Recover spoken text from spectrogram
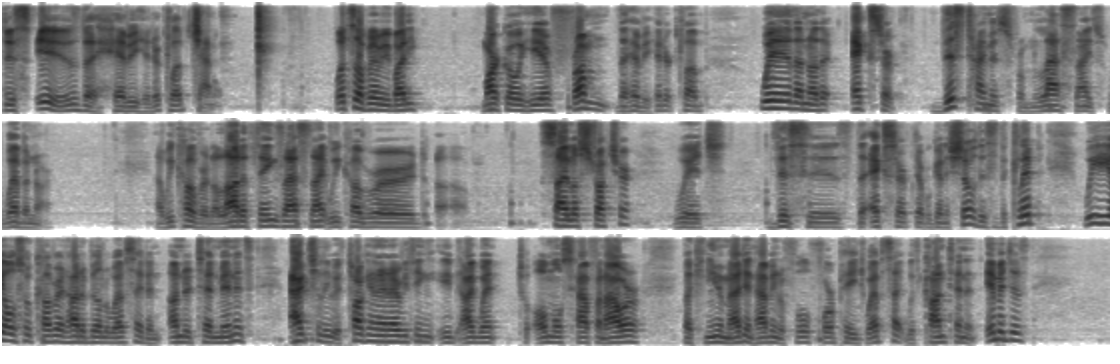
This is the Heavy Hitter Club channel. What's up, everybody? Marco here from the Heavy Hitter Club with another excerpt. This time is from last night's webinar. Now, we covered a lot of things last night. We covered uh, silo structure, which this is the excerpt that we're going to show. This is the clip. We also covered how to build a website in under 10 minutes. Actually, with talking and everything, I went to almost half an hour but can you imagine having a full four page website with content and images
